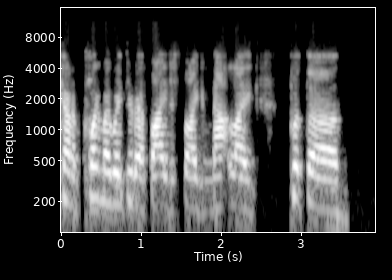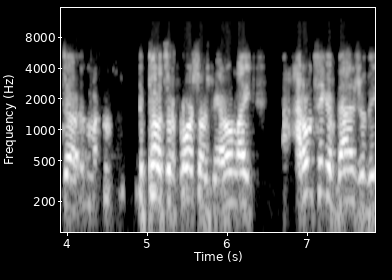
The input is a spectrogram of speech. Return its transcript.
kind of point my way through that fight, just like not like put the the the pedal to the floor, so to speak. I don't like I don't take advantage of the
